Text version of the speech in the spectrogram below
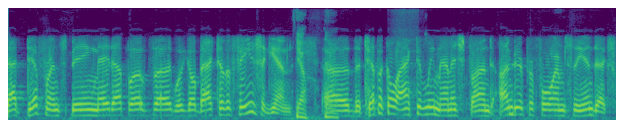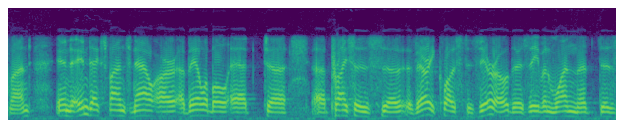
That difference being made up of, uh, we go back to the fees again. Yeah. yeah. Uh, the typical actively managed fund underperforms the index fund, and index funds now are available at uh, uh, prices uh, very close to zero. There's even one that is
